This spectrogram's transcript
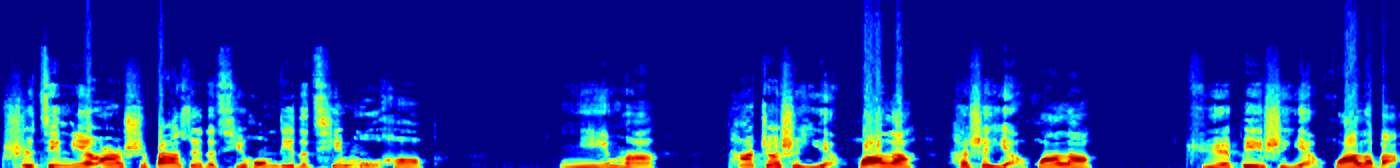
是今年二十八岁的齐红帝的亲母后。尼玛，他这是眼花了还是眼花了？绝壁是眼花了吧？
